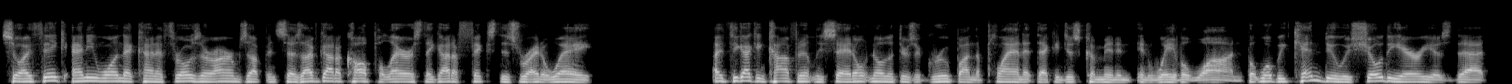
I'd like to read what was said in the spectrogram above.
So I think anyone that kind of throws their arms up and says, I've got to call Polaris, they got to fix this right away, I think I can confidently say I don't know that there's a group on the planet that can just come in and, and wave a wand. But what we can do is show the areas that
